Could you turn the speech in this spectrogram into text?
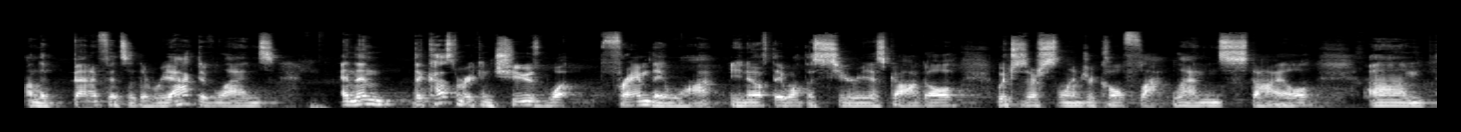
on the benefits of the reactive lens and then the customer can choose what frame they want. You know, if they want the Cyrius goggle, which is our cylindrical flat lens style, um,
